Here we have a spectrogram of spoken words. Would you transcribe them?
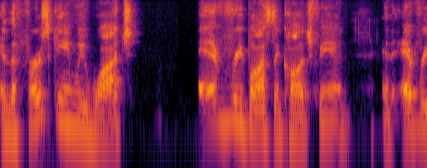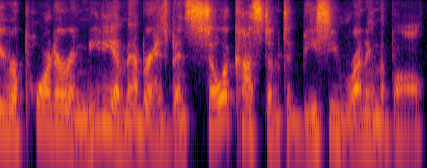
And the first game we watch, every Boston College fan and every reporter and media member has been so accustomed to BC running the ball.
